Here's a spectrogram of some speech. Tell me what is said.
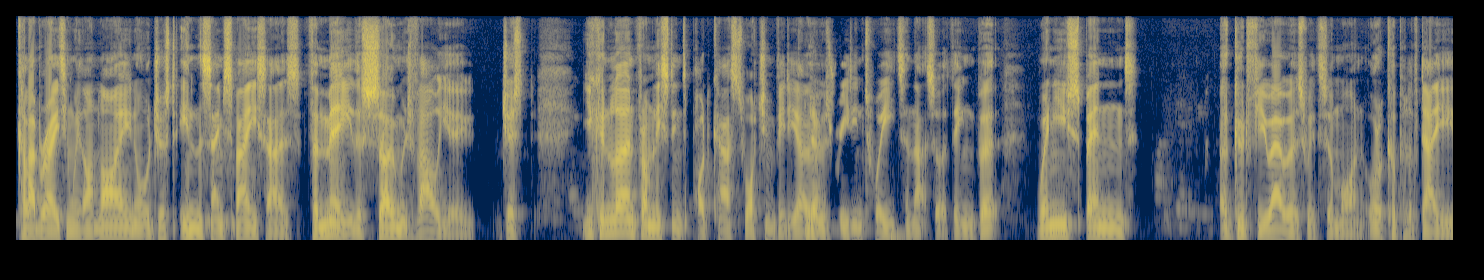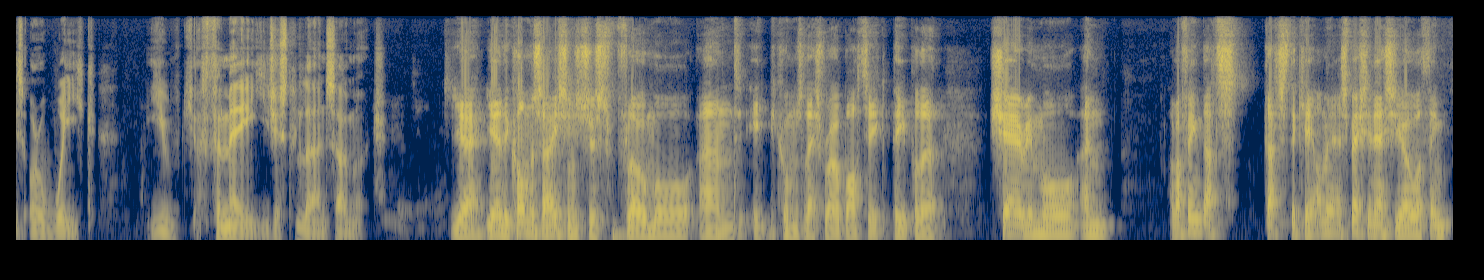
collaborating with online or just in the same space as for me, there's so much value. Just you can learn from listening to podcasts, watching videos, yeah. reading tweets, and that sort of thing. But when you spend a good few hours with someone, or a couple of days, or a week, you for me, you just learn so much. Yeah, yeah, the conversations just flow more and it becomes less robotic. People are sharing more and and I think that's that's the key. I mean, especially in SEO, I think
